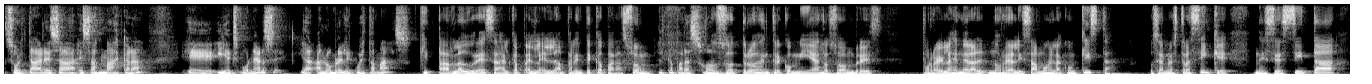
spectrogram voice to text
soltar esa, esas máscaras y exponerse. Y al hombre le cuesta más. Quitar la dureza, el, aparente caparazón. El caparazón. Nosotros, entre comillas, los hombres, por regla general, nos realizamos en la conquista. O sea, nuestra psique necesita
